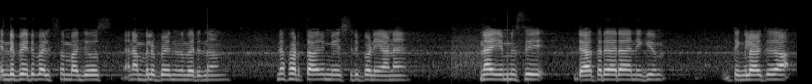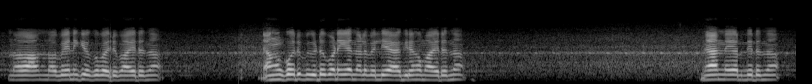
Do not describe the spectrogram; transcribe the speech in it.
എന്റെ പേര് വത്സമ്മ ജോസ്. ഞാൻ അമ്പലപ്പുഴയിൽ നിന്ന് വരുന്നു. എന്റെ ഭർത്താവിന് മേശരി പണിയാണ്. ഞാൻ എം എസ് സി രാത്രി ആരാനിക്കും തിങ്കളാഴ്ച നൊവേനയ്ക്കൊക്കെ വരുമായിരുന്നു. ഞങ്ങൾക്കൊരു വീട് പണിയുക എന്നുള്ള വലിയ ആഗ്രഹമായിരുന്നു. ഞാൻ നേർന്നിരുന്നു.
